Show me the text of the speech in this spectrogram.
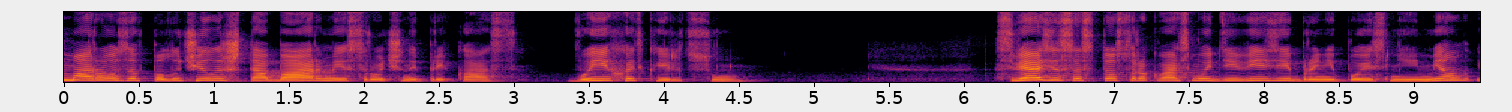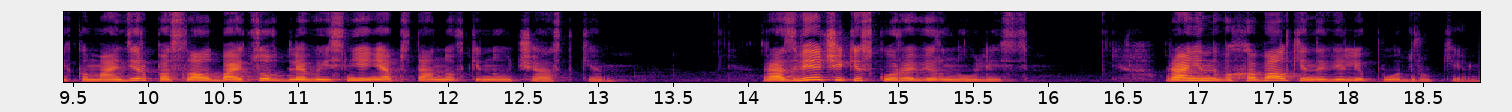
Морозов получил из штаба армии срочный приказ выехать к Ельцу. Связи со 148-й дивизией бронепоезд не имел, и командир послал бойцов для выяснения обстановки на участке. Разведчики скоро вернулись. Раненого Ховалкина вели под руки.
